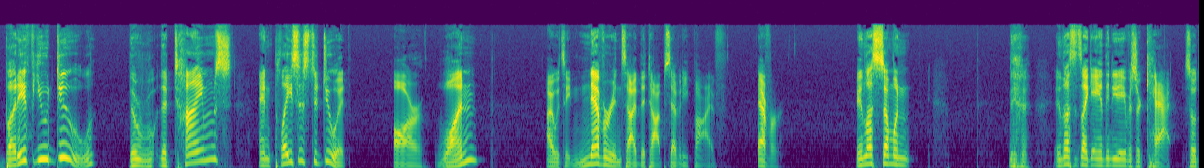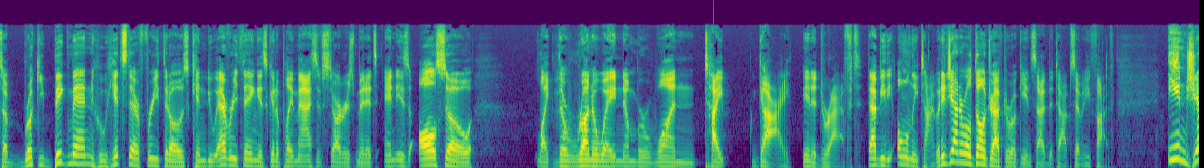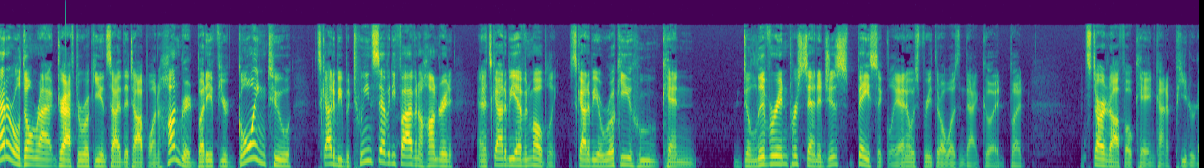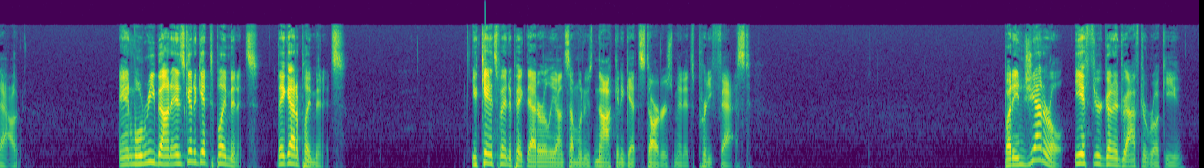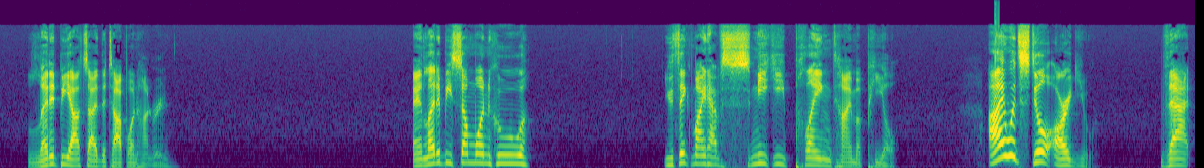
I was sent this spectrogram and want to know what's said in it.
But if you do, the the times and places to do it are one, I would say never inside the top 75 ever. Unless someone unless it's like Anthony Davis or Cat. So it's a rookie big man who hits their free throws, can do everything, is going to play massive starters minutes and is also like the runaway number 1 type guy in a draft. That'd be the only time. But in general, don't draft a rookie inside the top 75. In general, don't ra- draft a rookie inside the top 100, but if you're going to, it's got to be between 75 and 100 and it's got to be Evan Mobley. It's got to be a rookie who can deliver in percentages, basically. I know his free throw wasn't that good, but it started off okay and kind of petered out. And will rebound and is going to get to play minutes. They got to play minutes. You can't spend a pick that early on someone who's not going to get starters minutes pretty fast. But in general, if you're going to draft a rookie, let it be outside the top 100 and let it be someone who you think might have sneaky playing time appeal. I would still argue that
